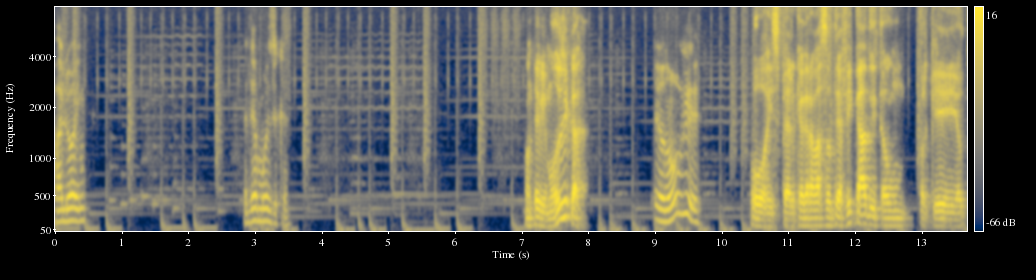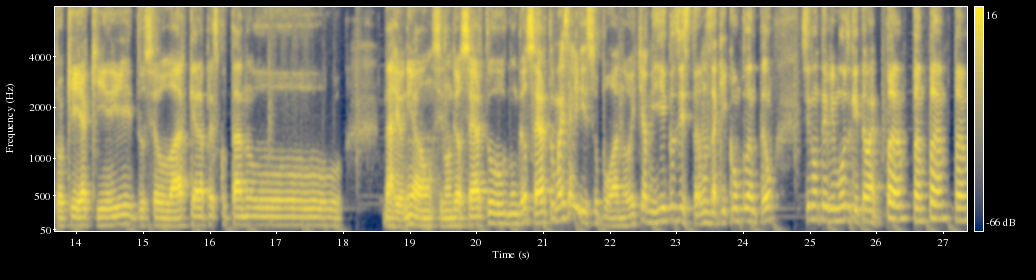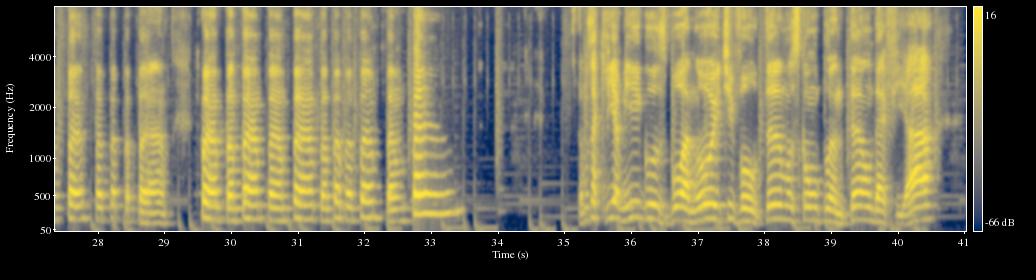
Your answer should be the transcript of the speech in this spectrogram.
Falhou, hein? Cadê a música? Não teve música? Eu não ouvi. Porra, espero que a gravação tenha ficado, então, porque eu toquei aqui do celular que era para escutar no na reunião. Se não deu certo, não deu certo, mas é isso. Boa noite, amigos. Estamos aqui com o plantão. Se não teve música, então é pam pam pam pam pam pam pam pam pam pam pam pam pam pam pam pam pam pam Estamos aqui, amigos. Boa noite. Voltamos com o plantão da FA.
